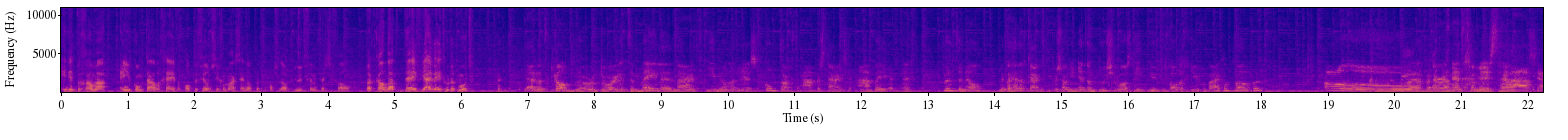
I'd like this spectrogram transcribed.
in dit programma en je commentaar wil geven op de films die gemaakt zijn op het Amsterdam Buurtfilmfestival, dan kan dat. Dave, jij weet hoe dat moet. Ja, dat kan door, door te mailen naar het e-mailadres contactapenstaartje.abff.nl En ik wil heel even kijken of de persoon die net aan het douchen was, die nu toevallig hier voorbij komt lopen. Oh, we hebben haar net gemist, helaas. Ja.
